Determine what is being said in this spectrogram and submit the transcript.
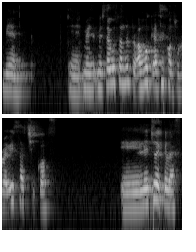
Bien. Eh, me, está gustando el trabajo que hacen con sus revistas, chicos. Eh, el hecho de que las,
